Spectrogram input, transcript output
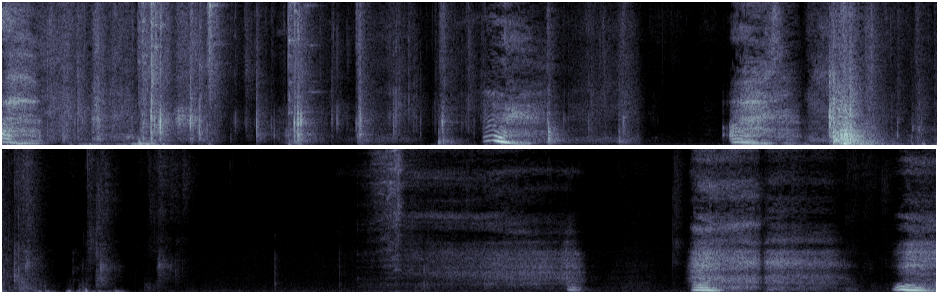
아. 음. 아. 음.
